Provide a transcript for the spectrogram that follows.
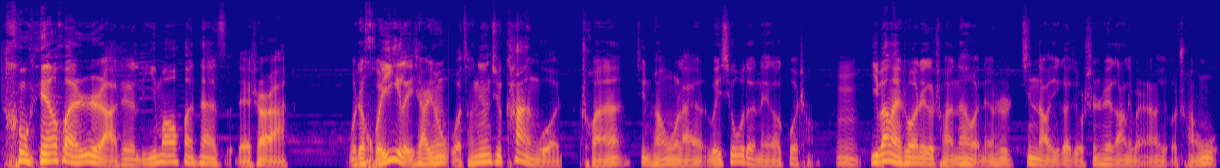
偷天换日啊，这个狸猫换太子这事儿啊，我就回忆了一下，因为我曾经去看过船进船坞来维修的那个过程。嗯一般来说，这个船它肯定是进到一个就是深水港里边，然后有个船坞，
